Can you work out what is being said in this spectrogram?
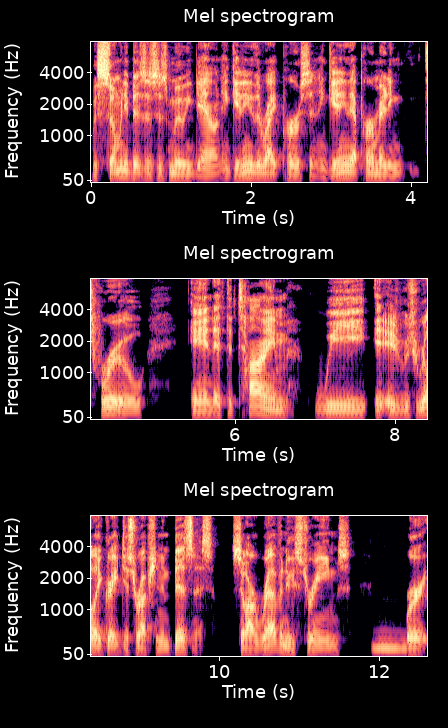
with so many businesses moving down and getting to the right person and getting that permitting through. And at the time, we it, it was really a great disruption in business So our revenue streams mm. were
